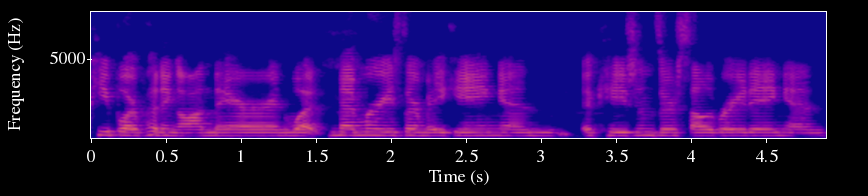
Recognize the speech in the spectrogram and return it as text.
people are putting on there and what memories they're making and occasions they're celebrating and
